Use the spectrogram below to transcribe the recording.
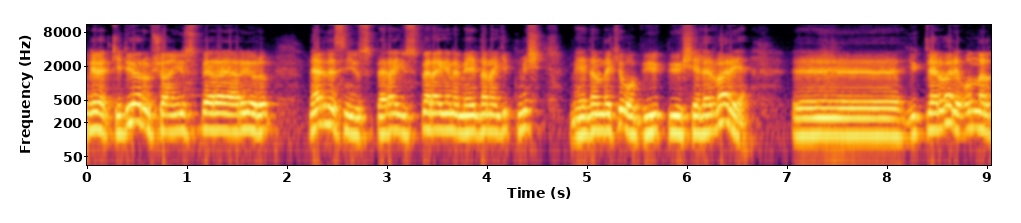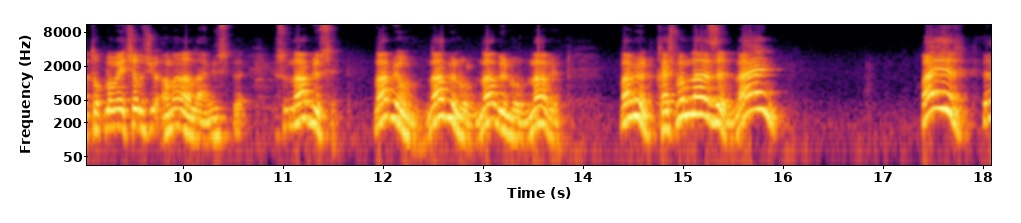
Evet gidiyorum şu an Yusuf Bera'yı arıyorum. Neredesin Yusuf Bera? Yusuf Bera yine meydana gitmiş. Meydandaki o büyük büyük şeyler var ya. eee, yükler var ya onları toplamaya çalışıyor. Aman Allah'ım Yusuf Bera. Yusuf ne yapıyorsun sen? Ne yapıyorsun? Ne yapıyorsun oğlum? Ne yapıyorsun oğlum? Ne yapıyorsun? Ne yapıyorsun? Kaçmam lazım. Lan! Hayır.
